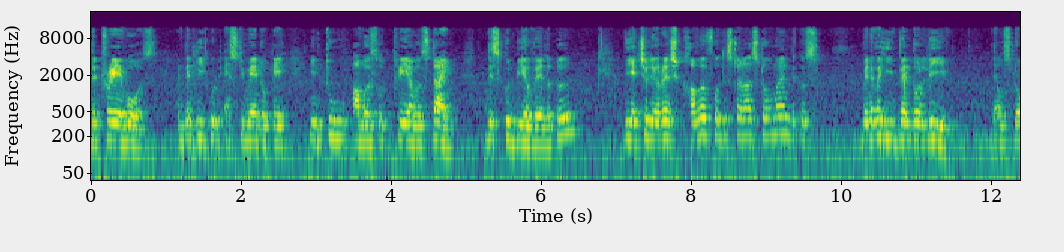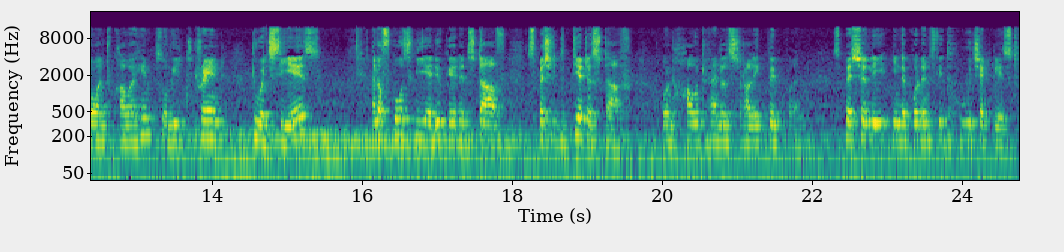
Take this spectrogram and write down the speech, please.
the tray was, and then he could estimate, okay, in two hours or three hours time, this could be available. We actually arranged cover for the sterile storeman because whenever he went on leave, there was no one to cover him, so we trained two HCAs. And of course, we educated staff, especially the theatre staff, on how to handle sterile equipment, especially in accordance with the WHO checklist,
